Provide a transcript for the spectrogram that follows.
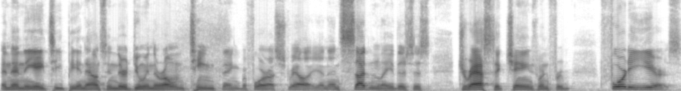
and then the ATP announcing they're doing their own team thing before Australia, and then suddenly there's this drastic change when for 40 years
